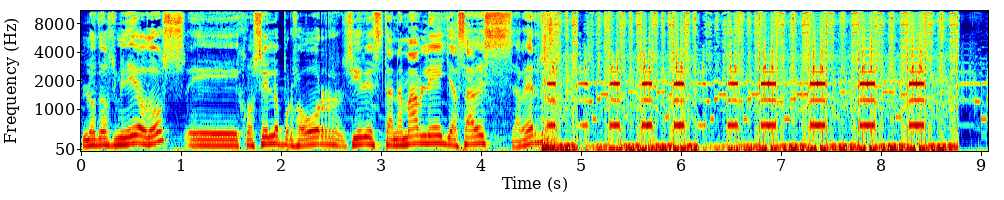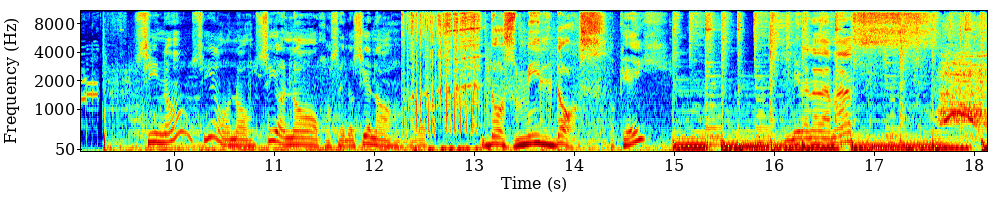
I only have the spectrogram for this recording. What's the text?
lo 2002. Eh, Joselo, por favor, si eres tan amable, ya sabes. A ver. ¿Sí, no? ¿Sí o no? ¿Sí o no, Joselo? ¿Sí o no? A ver. 2002. Ok. Mira nada más.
